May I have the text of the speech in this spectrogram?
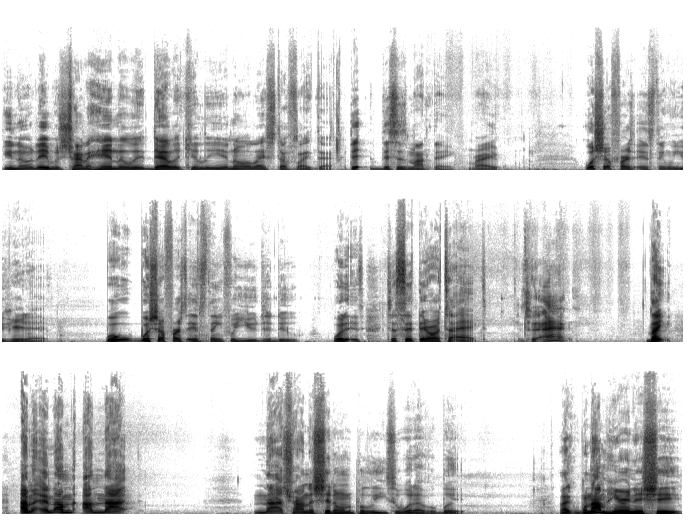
you know they was trying to handle it delicately and all that stuff like that. Th- this is my thing, right? What's your first instinct when you hear that? What What's your first instinct for you to do? What is to sit there or to act? To act, Like I'm and I'm I'm not not trying to shit on the police or whatever, but like when I'm hearing this shit,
